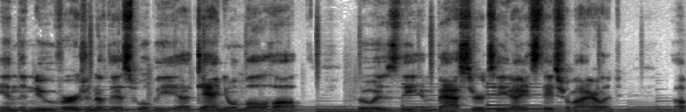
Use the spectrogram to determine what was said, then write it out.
in the new version of this will be uh, Daniel Mulhall who is the ambassador to the United States from Ireland, uh,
